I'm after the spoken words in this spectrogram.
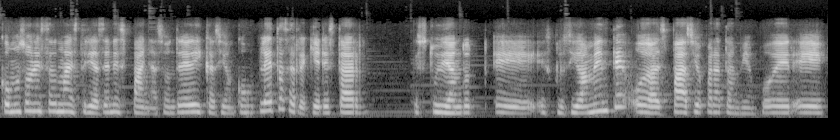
¿Cómo son estas maestrías en España? ¿Son de dedicación completa? ¿Se requiere estar estudiando eh, exclusivamente o da espacio para también poder eh,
